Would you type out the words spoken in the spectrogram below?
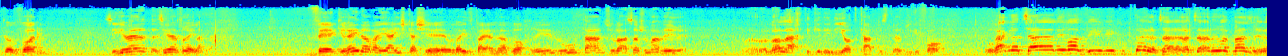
הכל פוני. סיגימן, סיגימן פריילה. וגריינוב היה איש קשה, הוא לא התפעל מהבוחרים, והוא טען שהוא לא עשה שום עבירה. לא הלכתי כדי להיות קאפסטר, בשגיפו. הוא רק רצה לראות, וקוקטוי, רצה, רצה לראות מה זה.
